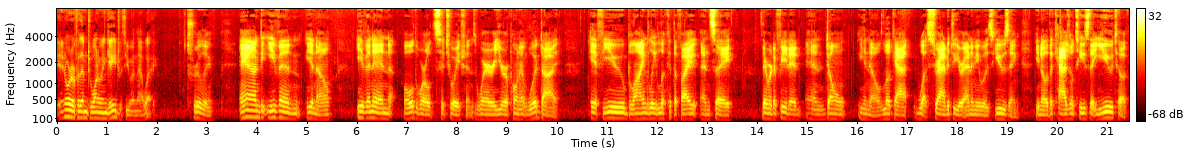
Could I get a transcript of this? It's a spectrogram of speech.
in order for them to want to engage with you in that way. Truly. And even, you know, even in old world situations where your opponent would die, if you blindly look at the fight and say they were defeated and don't, you know, look at what strategy your enemy was using, you know, the casualties that you took,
